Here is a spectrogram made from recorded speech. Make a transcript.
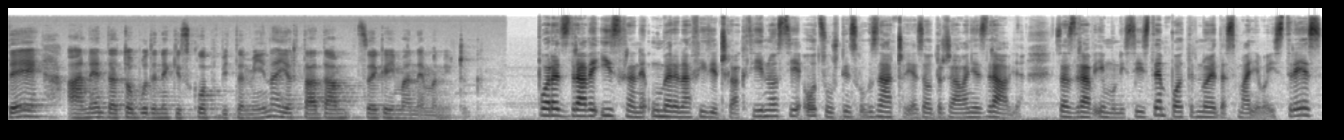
D, a ne da to bude neki sklop vitamina, jer tada svega ima, nema ničeg. Pored zdrave ishrane, umerena fizička aktivnost je od suštinskog značaja za održavanje zdravlja. Za zdrav imunni sistem potrebno je da smanjimo i stres,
